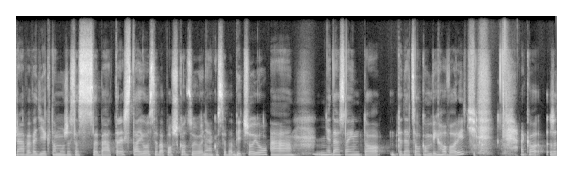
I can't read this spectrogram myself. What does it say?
práve vedie k tomu, že sa seba trestajú, seba poškodzujú, nejako seba bičujú a nedá sa im to teda celkom vyhovoriť ako, že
